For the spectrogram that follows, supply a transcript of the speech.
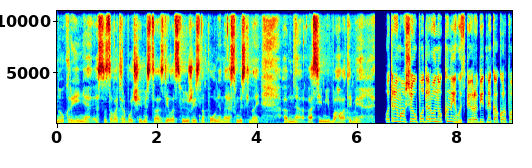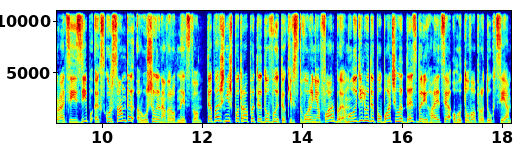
на Украине, создавать рабочие места, сделать свою жизнь наполненной, осмысленной, э, а семьи богатыми, Отримавши у подарунок книгу співробітника корпорації ЗІП, екскурсанти рушили на виробництво. Теперш ніж потрапити до витоків створення фарби, молоді люди побачили, де зберігається готова продукція.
